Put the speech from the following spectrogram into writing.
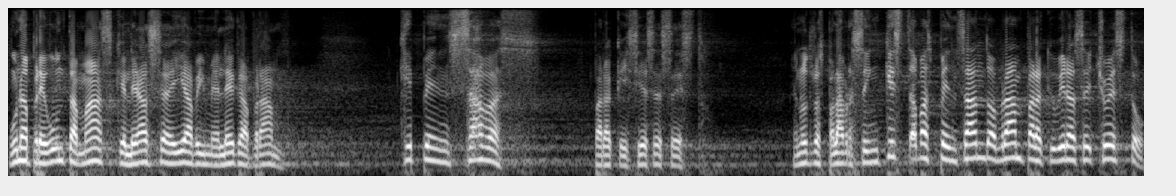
Una pregunta más que le hace ahí Abimelech Abraham. ¿Qué pensabas para que hicieses esto? En otras palabras, ¿en qué estabas pensando, Abraham, para que hubieras hecho esto?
